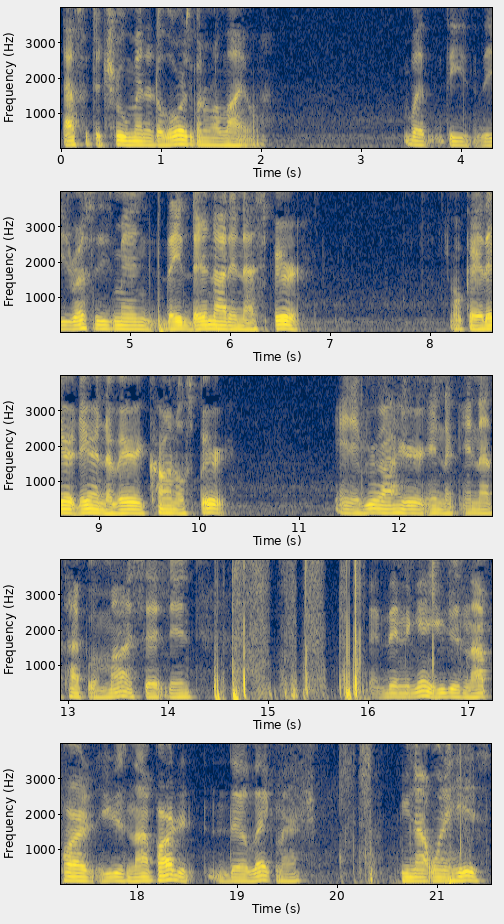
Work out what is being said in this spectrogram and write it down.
That's what the true men of the Lord is gonna rely on. But these these rest of these men, they they're not in that spirit. Okay, they're they're in a very carnal spirit. And if you're out here in the, in that type of mindset, then then again, you just not part. You just not part of the elect, man. You're not one of his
